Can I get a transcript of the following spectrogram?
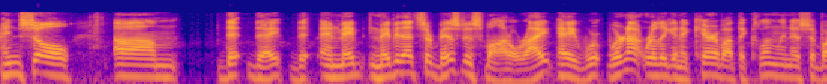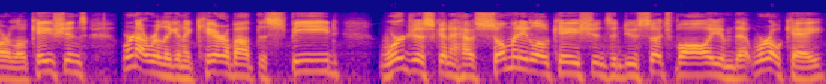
And so um, they, they, they, and maybe maybe that's their business model, right? Hey, we're, we're not really going to care about the cleanliness of our locations. We're not really going to care about the speed. We're just going to have so many locations and do such volume that we're okay.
